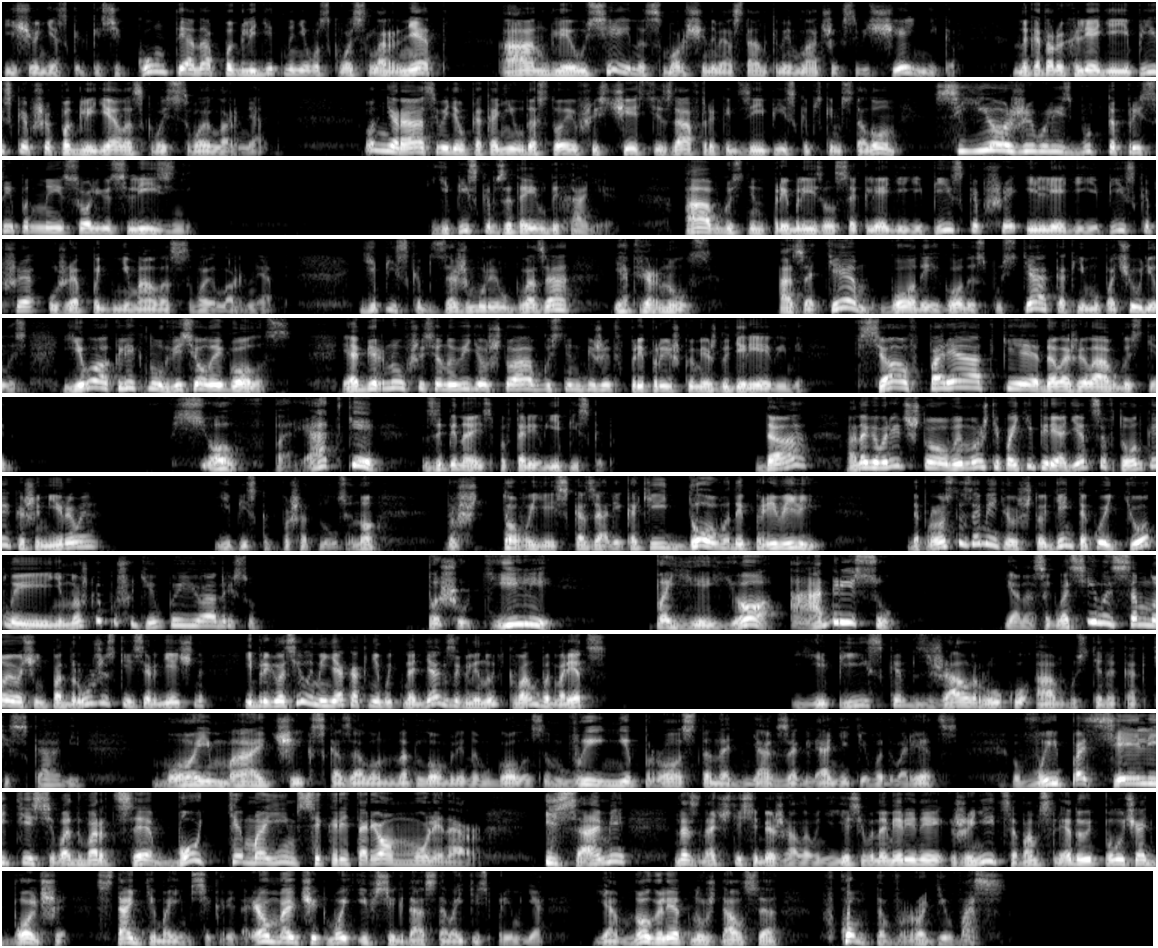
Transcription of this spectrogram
Еще несколько секунд, и она поглядит на него сквозь ларнет, а Англия усеяна сморщенными останками младших священников, на которых леди-епископша поглядела сквозь свой ларнет. Он не раз видел, как они, удостоившись чести завтракать за епископским столом, съеживались, будто присыпанные солью слизни. Епископ затаил дыхание. Августин приблизился к леди-епископше, и леди-епископша уже поднимала свой лорнет. Епископ зажмурил глаза и отвернулся. А затем, годы и годы спустя, как ему почудилось, его окликнул веселый голос — и, обернувшись, он увидел, что Августин бежит в припрыжку между деревьями. «Все в порядке!» — доложил Августин. «Все в порядке?» — запинаясь, повторил епископ. «Да, она говорит, что вы можете пойти переодеться в тонкое кашемировое». Епископ пошатнулся. «Но, но что вы ей сказали? Какие доводы привели?» «Да просто заметил, что день такой теплый и немножко пошутил по ее адресу» пошутили по ее адресу? И она согласилась со мной очень подружески и сердечно и пригласила меня как-нибудь на днях заглянуть к вам во дворец. Епископ сжал руку Августина как тисками. «Мой мальчик», — сказал он надломленным голосом, — «вы не просто на днях заглянете во дворец. Вы поселитесь во дворце. Будьте моим секретарем, Мулинер» и сами назначьте себе жалование. Если вы намерены жениться, вам следует получать больше. Станьте моим секретарем, мальчик мой, и всегда оставайтесь при мне. Я много лет нуждался в ком-то вроде вас».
